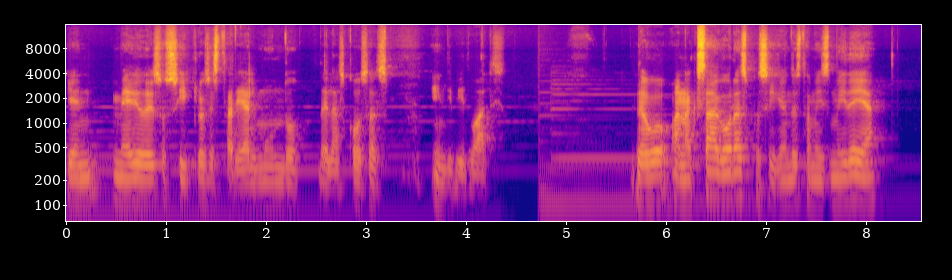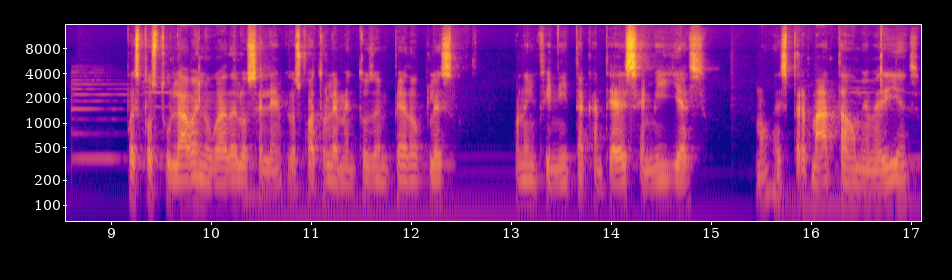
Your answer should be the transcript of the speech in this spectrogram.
y en medio de esos ciclos estaría el mundo de las cosas individuales. Luego Anaxágoras, pues siguiendo esta misma idea, pues postulaba en lugar de los, los cuatro elementos de Empédocles una infinita cantidad de semillas, ¿no? espermata o memerías,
